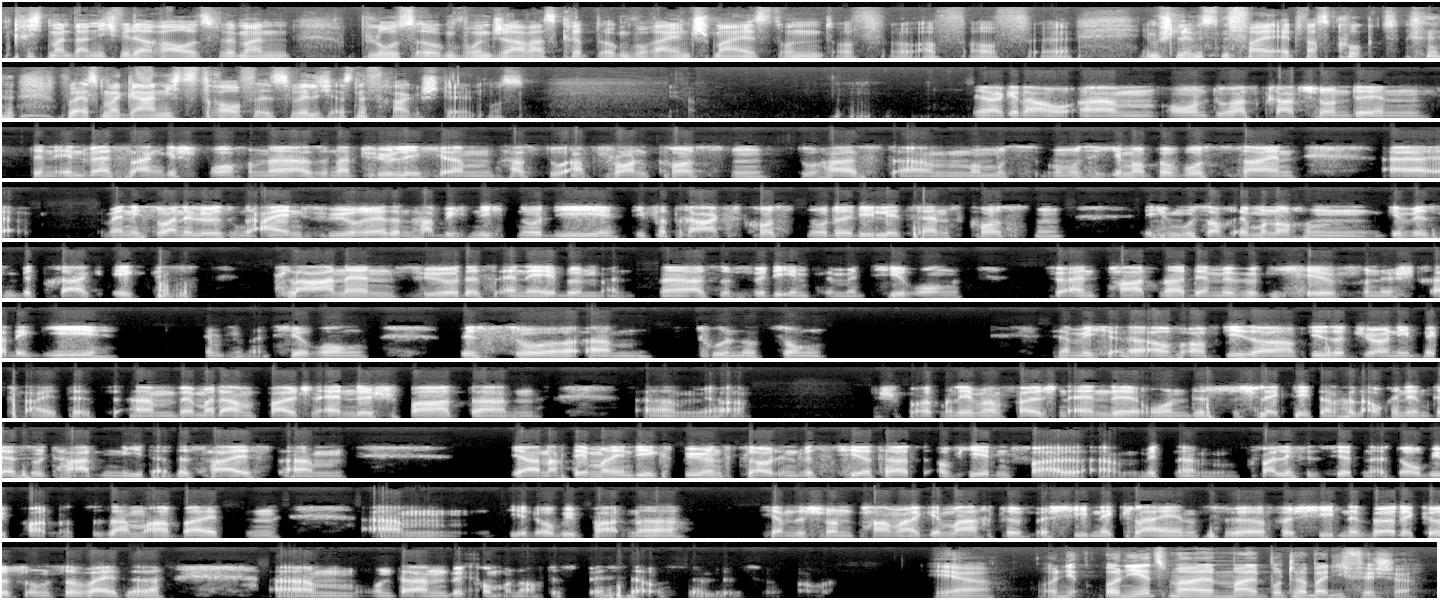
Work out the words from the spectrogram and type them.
kriegt man da nicht wieder raus, wenn man bloß irgendwo ein JavaScript irgendwo reinschmeißt und auf, auf, auf äh, im schlimmsten Fall etwas guckt, wo erstmal gar nichts drauf ist, weil ich erst eine Frage stellen muss. Ja, ja genau. Ähm, und du hast gerade schon den den Invest angesprochen. Ne? Also natürlich ähm, hast du Upfront-Kosten. Du hast, ähm, man muss, man muss sich immer bewusst sein, äh, wenn ich so eine Lösung einführe, dann habe ich nicht nur die, die Vertragskosten oder die Lizenzkosten. Ich muss auch immer noch einen gewissen Betrag X planen für das Enablement, ne? also für die Implementierung, für einen Partner, der mir wirklich hilft von der Strategie, Implementierung bis zur ähm, Toolnutzung der mich äh, auf, auf dieser auf dieser Journey begleitet. Ähm, wenn man da am falschen Ende spart, dann ähm, ja, spart man eben am falschen Ende und das schlägt sich dann halt auch in den Resultaten nieder. Das heißt, ähm, ja, nachdem man in die Experience Cloud investiert hat, auf jeden Fall ähm, mit einem qualifizierten Adobe-Partner zusammenarbeiten. Ähm, die Adobe-Partner, die haben das schon ein paar Mal gemacht für verschiedene Clients, für verschiedene Verticals und so weiter. Ähm, und dann bekommt man auch das Beste aus der Lösung raus. Ja, und, und jetzt mal, mal Butter bei die Fische.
